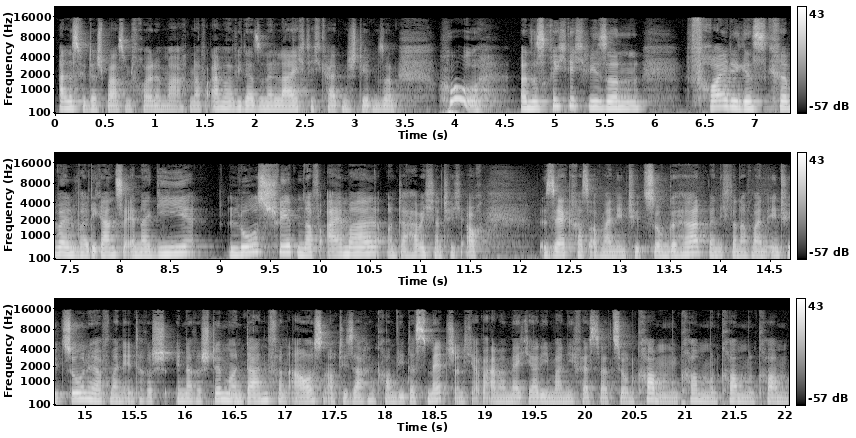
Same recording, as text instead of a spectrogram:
alles wieder Spaß und Freude macht. Und auf einmal wieder so eine Leichtigkeit entsteht und so ein Huh. Und es ist richtig wie so ein freudiges Kribbeln, weil die ganze Energie losschwebt und auf einmal, und da habe ich natürlich auch sehr krass auf meine Intuition gehört. Wenn ich dann auf meine Intuition höre, auf meine innere Stimme und dann von außen auch die Sachen kommen, die das matchen und ich auf einmal merke, ja, die Manifestation kommen und kommen und kommen und kommen.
